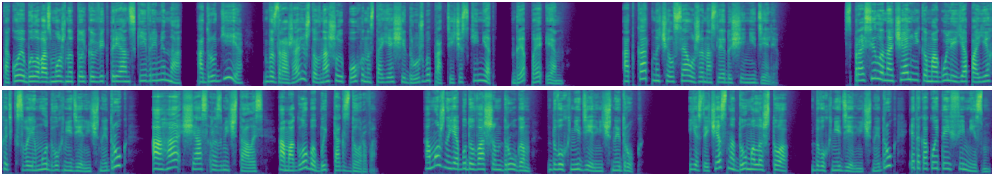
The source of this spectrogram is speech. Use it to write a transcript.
Такое было возможно только в викторианские времена, а другие возражали, что в нашу эпоху настоящей дружбы практически нет. ДПН. Откат начался уже на следующей неделе. Спросила начальника, могу ли я поехать к своему двухнедельничный друг. Ага, сейчас размечталась, а могло бы быть так здорово. А можно я буду вашим другом, двухнедельничный друг? Если честно, думала, что двухнедельничный друг — это какой-то эвфемизм.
